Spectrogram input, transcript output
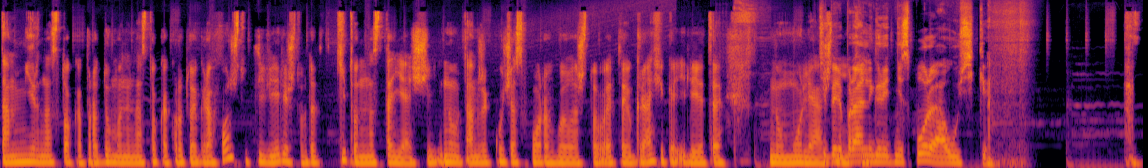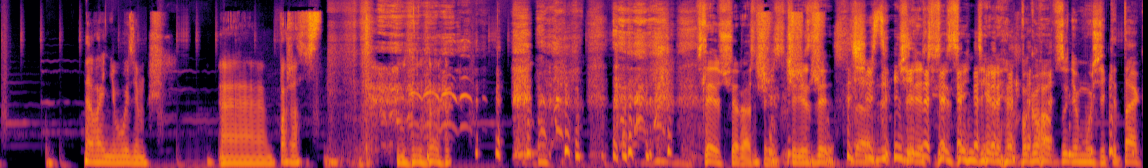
Там мир настолько продуманный, настолько крутой графон, что ты веришь, что вот этот кит, он настоящий. Ну, там же куча споров было, что это графика или это, ну, муляж. Теперь некий. правильно говорить не споры, а усики. Давай не будем. Э, пожалуйста. В следующий раз, через, через, две- Через две недели поговорим, обсудим мусики. Так,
